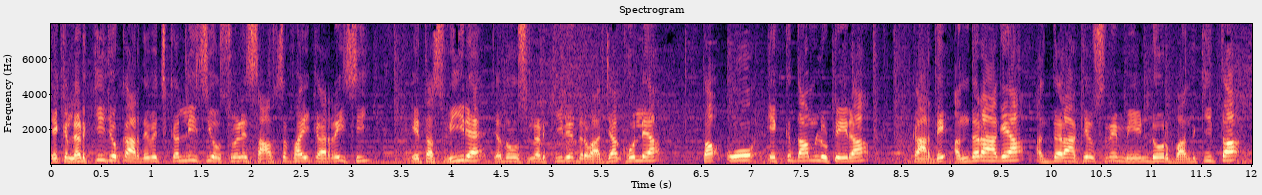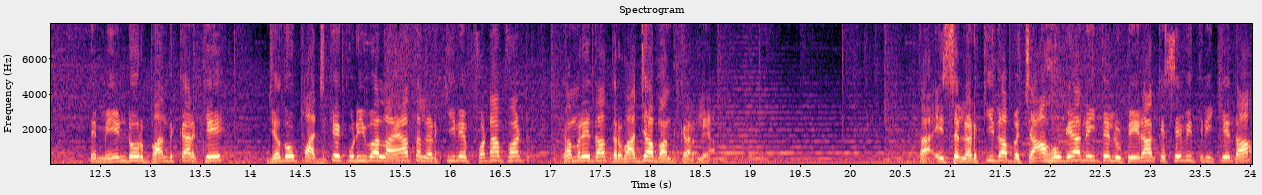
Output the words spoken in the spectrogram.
ਇੱਕ ਲੜਕੀ ਜੋ ਘਰ ਦੇ ਵਿੱਚ ਇਕੱਲੀ ਸੀ, ਉਸ ਵੇਲੇ ਸਾਫ਼ ਸਫ਼ਾਈ ਕਰ ਰਹੀ ਸੀ। ਇਹ ਤਸਵੀਰ ਹੈ, ਜਦੋਂ ਉਸ ਲੜਕੀ ਨੇ ਦਰਵਾਜ਼ਾ ਖੋਲ੍ਹਿਆ ਤਾਂ ਉਹ ਇੱਕਦਮ ਲੁਟੇਰਾ ਘਰ ਦੇ ਅੰਦਰ ਆ ਗਿਆ। ਅੰਦਰ ਆ ਕੇ ਉਸਨੇ ਮੇਨ ਡੋਰ ਬੰਦ ਕੀਤਾ। ਤੇ ਮੇਨ ਡੋਰ ਬੰਦ ਕਰਕੇ ਜਦੋਂ ਭੱਜ ਕੇ ਕੁੜੀ ਵੱਲ ਆਇਆ ਤਾਂ ਲੜਕੀ ਨੇ ਫਟਾਫਟ ਕਮਰੇ ਦਾ ਦਰਵਾਜ਼ਾ ਬੰਦ ਕਰ ਲਿਆ। ਤਾਂ ਇਸ ਲੜਕੀ ਦਾ ਬਚਾਅ ਹੋ ਗਿਆ, ਨਹੀਂ ਤੇ ਲੁਟੇਰਾ ਕਿਸੇ ਵੀ ਤਰੀਕੇ ਦਾ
